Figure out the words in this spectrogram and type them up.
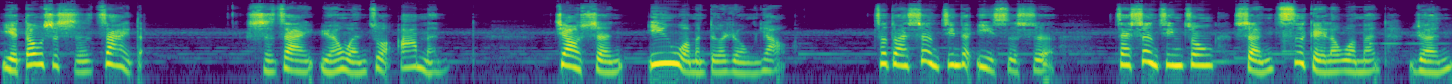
也都是实在的。实在原文作阿门，叫神因我们得荣耀。这段圣经的意思是，在圣经中，神赐给了我们人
